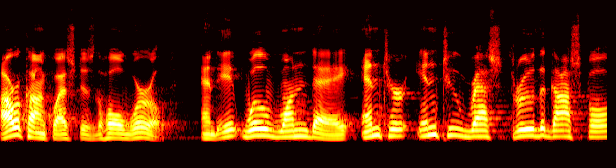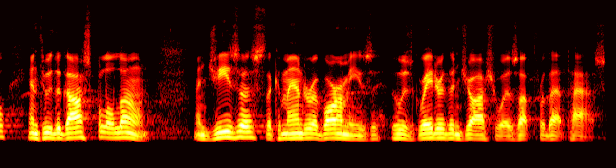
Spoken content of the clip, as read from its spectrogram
our conquest is the whole world. And it will one day enter into rest through the gospel and through the gospel alone. And Jesus, the commander of armies, who is greater than Joshua, is up for that task.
